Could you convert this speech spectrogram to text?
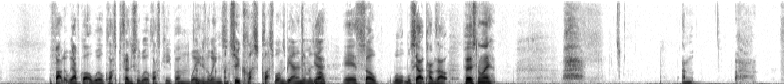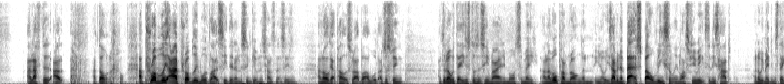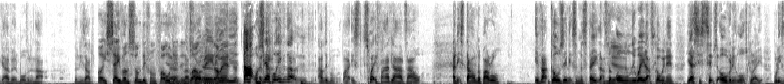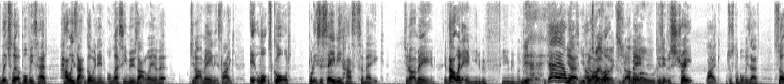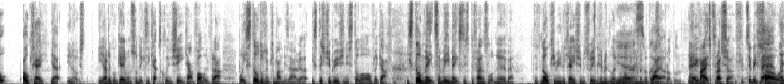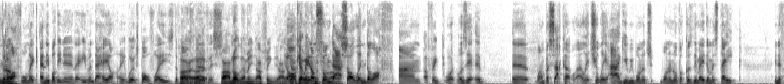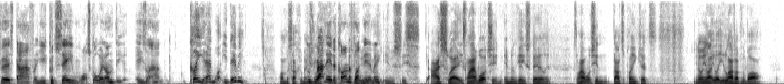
The fact that we have got a world class, potentially world class keeper Mm. waiting in the wings. And two class class ones behind him as well. Yeah, well. it is. So we'll we'll see how it pans out. Personally, I'm. I'd have to. I. I don't know. I probably. I probably would like to see Dean Henderson given a chance next season. I know I'll get pelters for that, but I would. I just think. I don't know with Day. He just doesn't seem right anymore to me, and I hope I'm wrong. And you know, he's having a better spell recently in the last few weeks than he's had. I know he made a mistake at Everton, but other than that, than he's had Oh, he saved on Sunday from Foden Yeah, as that's well. what I mean. I mean, he- that was yeah, but even that, Andy, like it's 25 yards out, and it's down the barrel. If that goes in, it's a mistake. That's the Yeah. only way that's going in. Yes, he tips it over and it looks great, but it's literally above his head. How is that going in unless he moves out of the way of it? Do you know what I mean? It's like it looks good, but it's a save he has to make. Do you know what I mean? If that went in, you'd have been fuming with me. Yeah. yeah, yeah. Yeah, you'd be like, what? Do you know what I mean? Because it was straight, like, just above his head. So, okay, yeah, you know, he had a good game on Sunday because he kept a clean sheet. You can't fault him for that. But he still doesn't command his area. His distribution is still all over the gaff. He still, make, to me, makes this defence look nervy. There's no communication between him and Lindelof Yeah, and him that's, and that's the Maguire. problem. He Hey, invites pressure. F- To be fair, I. Lindelof will make anybody nervous, even De Gea, and it works both ways. They're both right, all right. nervous. All right, I'm not. I mean, I think. I You know, I get I mean, on coming Sunday I saw Lindelof and I think what was it, uh, uh, Wan-Bissaka literally argue with one, ach- one another because they made a mistake in the first half, and you could see what's going on. He's like, "Ah, "Clear your head, what are you doing?" Wan-Bissaka He makes was me right near the corner flag He- near me. He was. He's, I swear, it's like watching him against Sterling. It's like watching dads playing kids. You know, you like you let your lad have the ball,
